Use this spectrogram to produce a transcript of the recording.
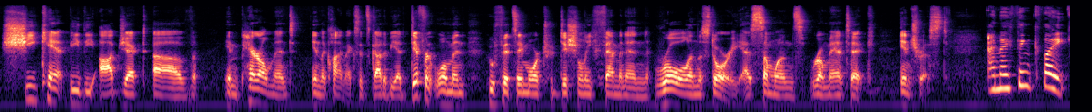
she can't be the object of imperilment in the climax. It's got to be a different woman who fits a more traditionally feminine role in the story as someone's romantic interest. And I think like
